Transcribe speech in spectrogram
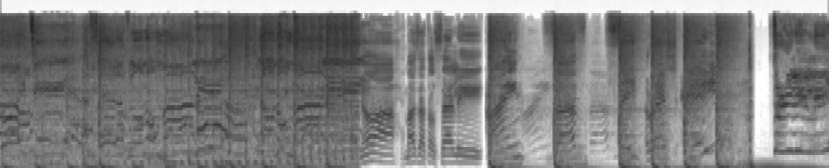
בואי נוח, מה זה אתה עושה לי עין, וו, פי, רש, איי? טרילילי,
